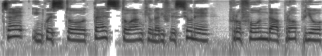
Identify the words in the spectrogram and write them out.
C'è in questo testo anche una riflessione profonda proprio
